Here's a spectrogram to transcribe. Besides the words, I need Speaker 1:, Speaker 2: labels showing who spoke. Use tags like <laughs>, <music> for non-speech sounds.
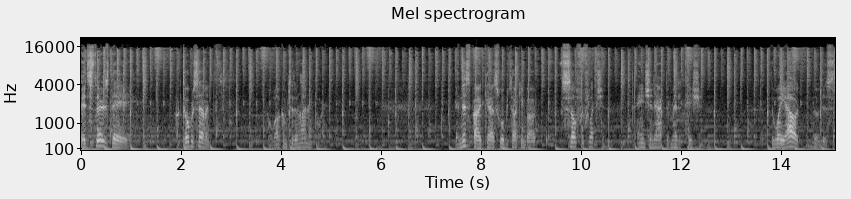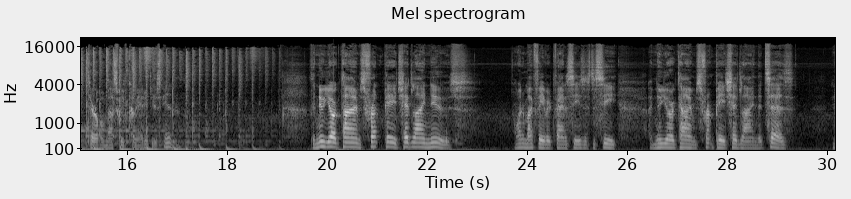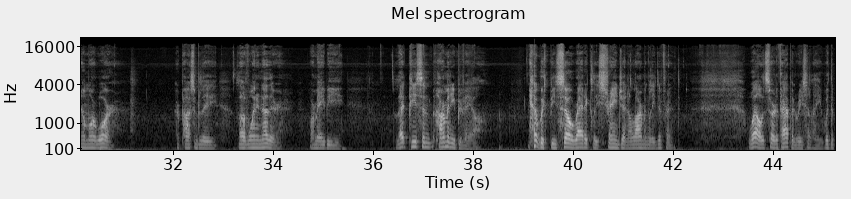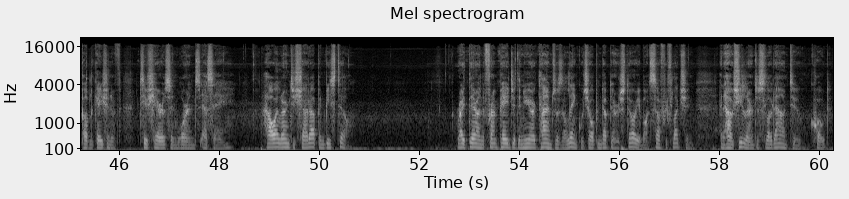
Speaker 1: It's Thursday, October 7th. and Welcome to the Line Report. In this podcast, we'll be talking about self reflection, the ancient act of meditation. The way out of this terrible mess we've created is in. The New York Times front page headline news. One of my favorite fantasies is to see a New York Times front page headline that says, no more war. Or possibly love one another. Or maybe let peace and harmony prevail. <laughs> That would be so radically strange and alarmingly different. Well, it sort of happened recently with the publication of Tish Harrison Warren's essay, How I Learned to Shut Up and Be Still. Right there on the front page of the New York Times was a link which opened up to her story about self reflection and how she learned to slow down to, quote,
